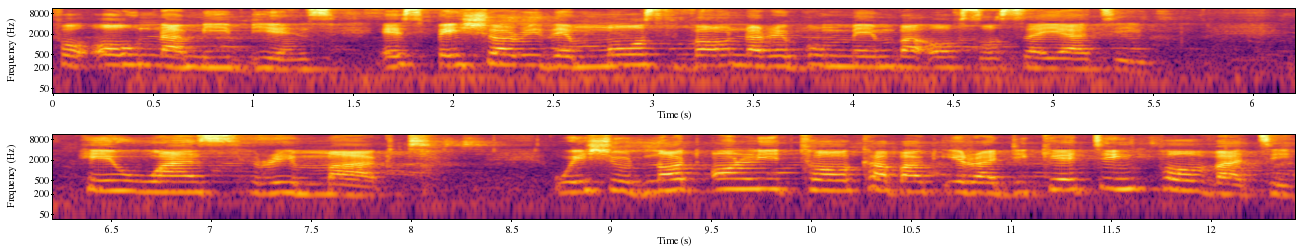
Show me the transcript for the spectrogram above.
for all Namibians, especially the most vulnerable member of society. He once remarked, we should not only talk about eradicating poverty,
